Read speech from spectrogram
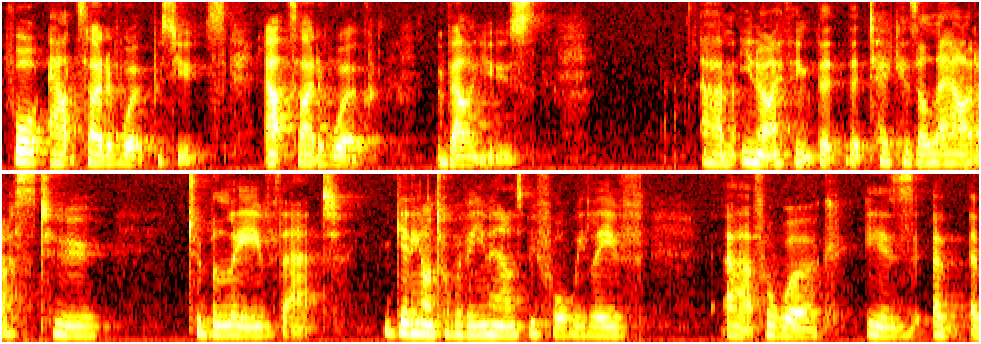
for outside of work pursuits, outside of work values. Um, you know, I think that, that tech has allowed us to to believe that getting on top of emails before we leave uh, for work is a, a,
